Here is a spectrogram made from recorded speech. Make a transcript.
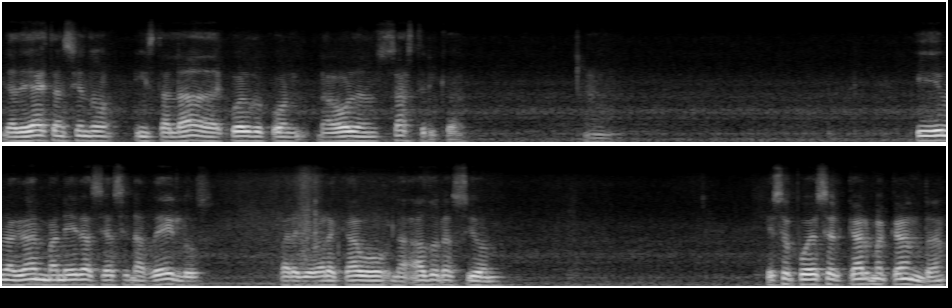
Las deidades están siendo instaladas de acuerdo con la orden sástrica. Y de una gran manera se hacen arreglos para llevar a cabo la adoración. Eso puede ser karma kanda.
